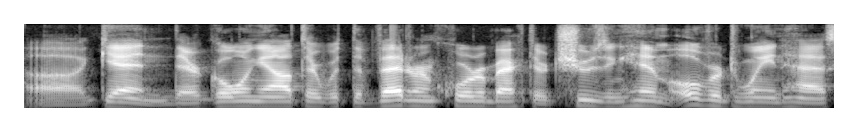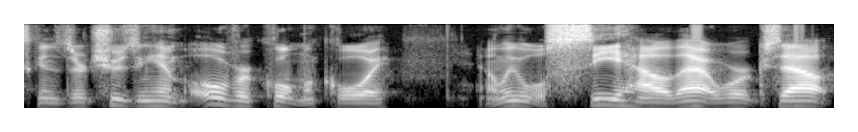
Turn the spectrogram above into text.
Uh, again, they're going out there with the veteran quarterback. They're choosing him over Dwayne Haskins. They're choosing him over Colt McCoy, and we will see how that works out.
